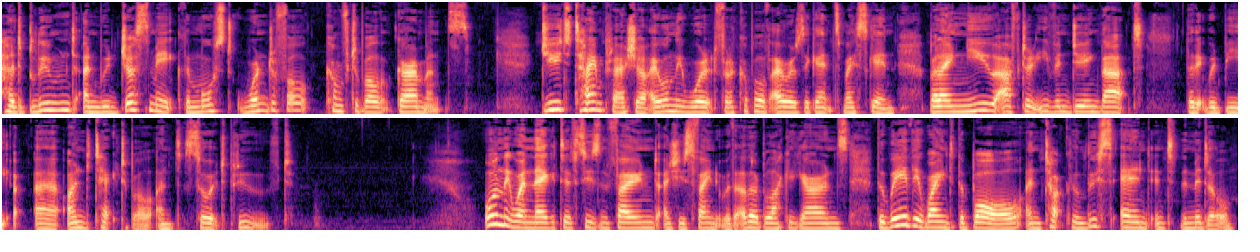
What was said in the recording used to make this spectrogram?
had bloomed and would just make the most wonderful, comfortable garments. Due to time pressure, I only wore it for a couple of hours against my skin, but I knew after even doing that that it would be uh, undetectable, and so it proved. Only one negative Susan found, and she's found it with other blacker yarns, the way they wind the ball and tuck the loose end into the middle.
